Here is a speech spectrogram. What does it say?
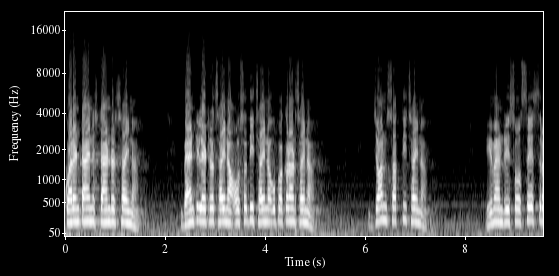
क्वारेन्टाइन स्ट्यान्डर्ड छैन। भेन्टिलेटर छैन। औषधि छैन। उपकरण छैन। जनशक्ति छैन। ह्युमन रिसोर्सेस र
